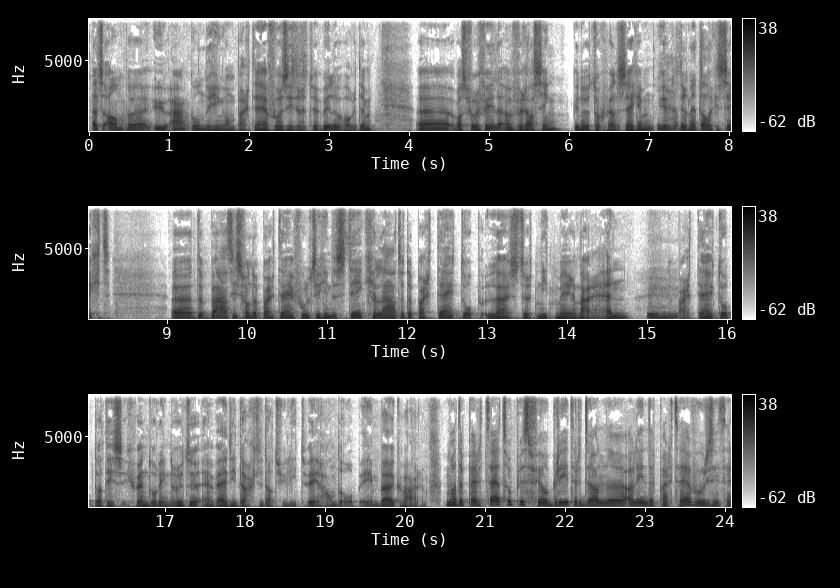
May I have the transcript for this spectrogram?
Els Ampe, uw aankondiging om partijvoorzitter te willen worden, uh, was voor velen een verrassing, kunnen we toch wel zeggen. U ja. hebt het er net al gezegd. Uh, de basis van de partij voelt zich in de steek gelaten. De partijtop luistert niet meer naar hen. Mhm. De partijtop, dat is Gwendolyn Rutte. En wij die dachten dat jullie twee handen op één buik waren. Maar de partijtop is veel breder dan uh, alleen de partijvoorzitter.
